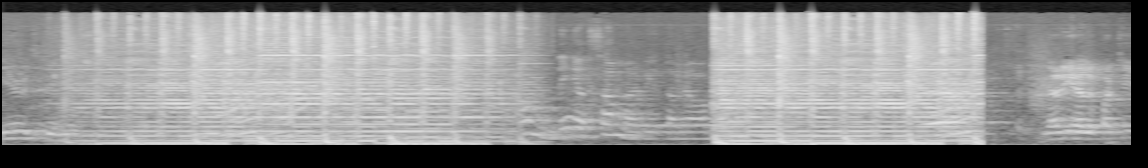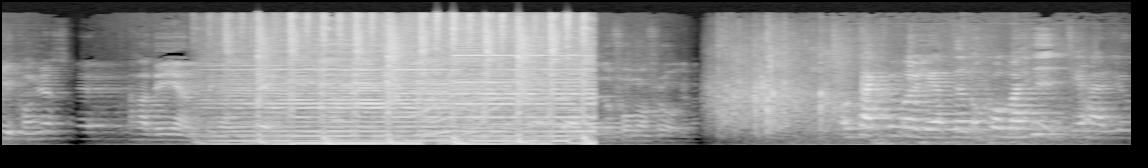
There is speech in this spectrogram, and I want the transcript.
i utbildning. Handling att samarbeta med ABF. När det gäller partikongress hade egentligen tänkt... Då får man frågorna. Och tack för möjligheten att komma hit till Herrljunga.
